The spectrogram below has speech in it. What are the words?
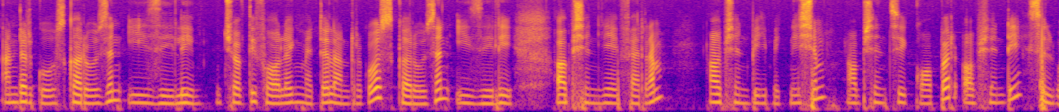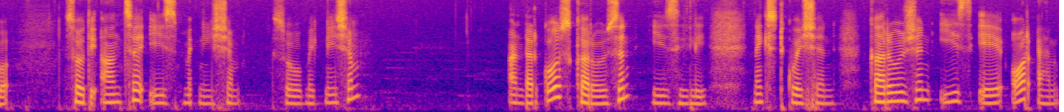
undergoes corrosion easily? Which of the following metal undergoes corrosion easily? Option A ferrum, option B magnesium, option C copper, option D silver. So the answer is magnesium. So magnesium undergoes corrosion easily. Next question. Corrosion is A or an?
